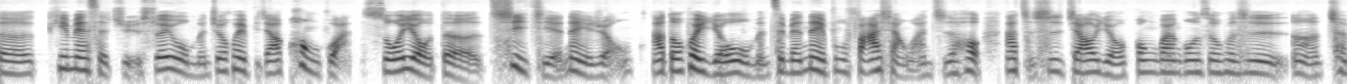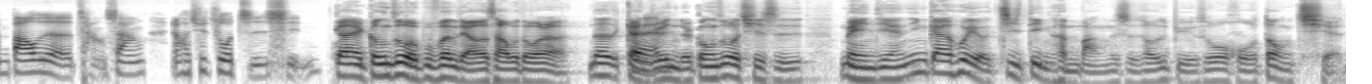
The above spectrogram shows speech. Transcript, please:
的 key message，所以我们就会比较控管所有的细节内容，那都会由我们这边内部发想完之后，那只是交由公关公司或是呃承包的厂商，然后去做执行。刚才工作的部分聊的差不多了，那感觉你的工作其实每年应该会有既定很忙的时候，就比如说活动前。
